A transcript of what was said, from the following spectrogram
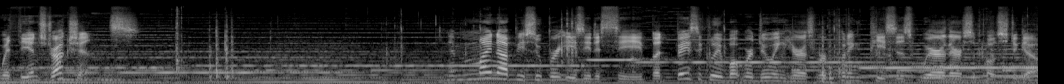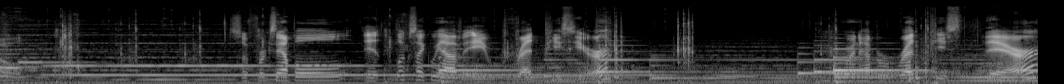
with the instructions. Might not be super easy to see, but basically what we're doing here is we're putting pieces where they're supposed to go. So for example, it looks like we have a red piece here. We're going to have a red piece there.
